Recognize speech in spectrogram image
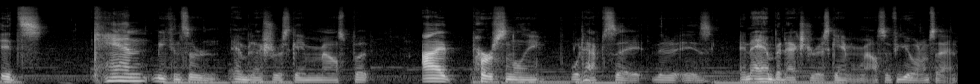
it's can be considered an ambidextrous gaming mouse, but I personally would have to say that it is an ambidextrous gaming mouse, if you get what I'm saying.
